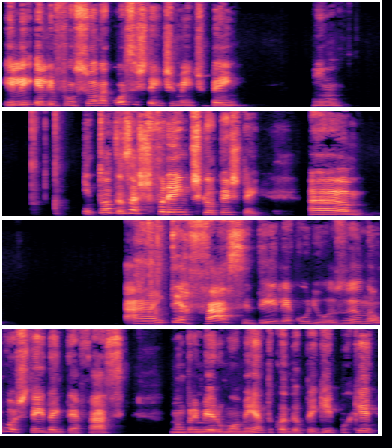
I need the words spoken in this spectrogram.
Ele, ele funciona consistentemente bem em, em todas as frentes que eu testei. Uh, a interface dele é curioso. Eu não gostei da interface num primeiro momento, quando eu peguei, porque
